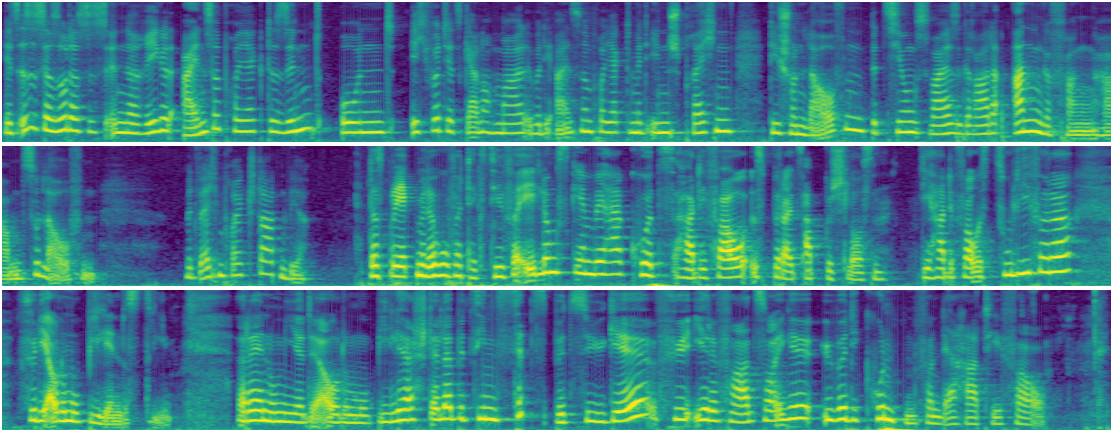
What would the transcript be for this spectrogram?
Jetzt ist es ja so, dass es in der Regel Einzelprojekte sind und ich würde jetzt gerne noch mal über die einzelnen Projekte mit Ihnen sprechen, die schon laufen bzw. gerade angefangen haben zu laufen. Mit welchem Projekt starten wir? Das Projekt mit der Hofer Textilveredelungs GmbH, kurz HTV, ist bereits abgeschlossen. Die HTV ist Zulieferer für die Automobilindustrie. Renommierte Automobilhersteller beziehen Sitzbezüge für ihre Fahrzeuge über die Kunden von der HTV.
